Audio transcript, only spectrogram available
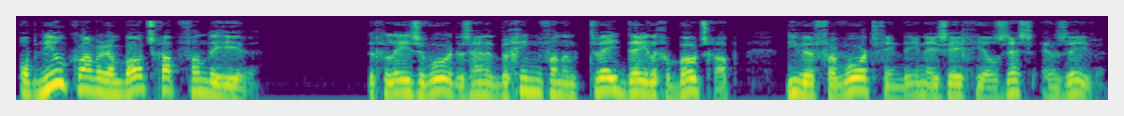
Opnieuw kwam er een boodschap van de Heere. De gelezen woorden zijn het begin van een tweedelige boodschap die we verwoord vinden in Ezekiel 6 en 7.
